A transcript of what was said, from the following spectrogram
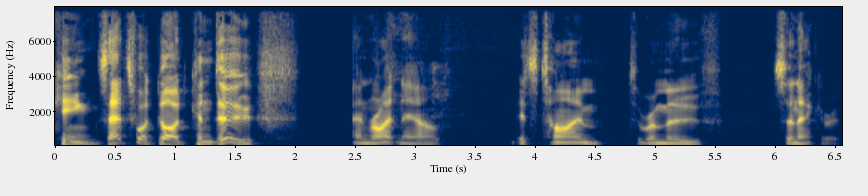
kings. That's what God can do. And right now, it's time to remove Sennacherib.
